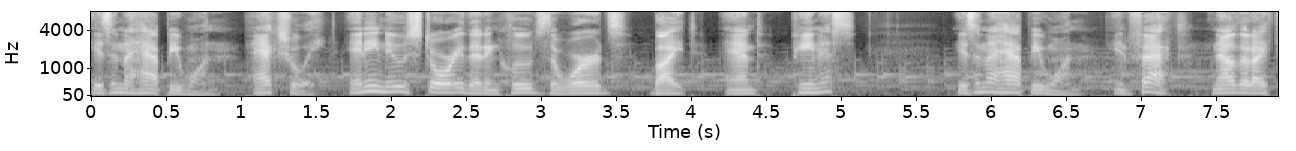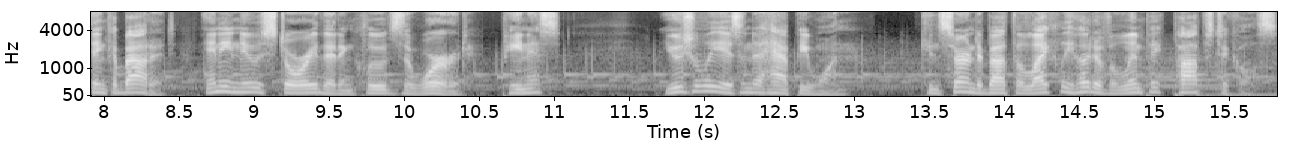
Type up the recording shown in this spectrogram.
isn't a happy one. Actually, any news story that includes the words bite and penis isn't a happy one. In fact, now that I think about it, any news story that includes the word penis usually isn't a happy one concerned about the likelihood of Olympic popsicles.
